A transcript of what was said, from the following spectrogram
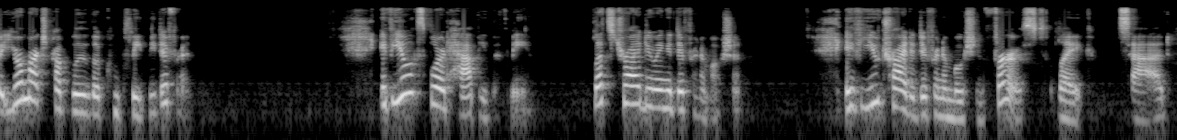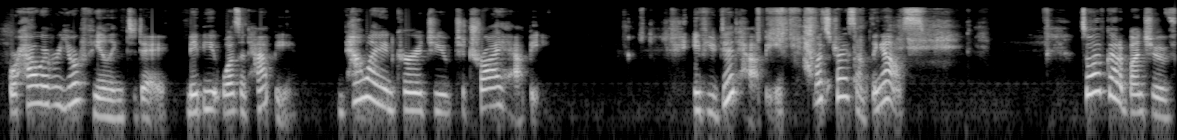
but your marks probably look completely different. If you explored happy with me, let's try doing a different emotion. If you tried a different emotion first, like sad, or however you're feeling today, maybe it wasn't happy, Now I encourage you to try happy. If you did happy, let's try something else. So I've got a bunch of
